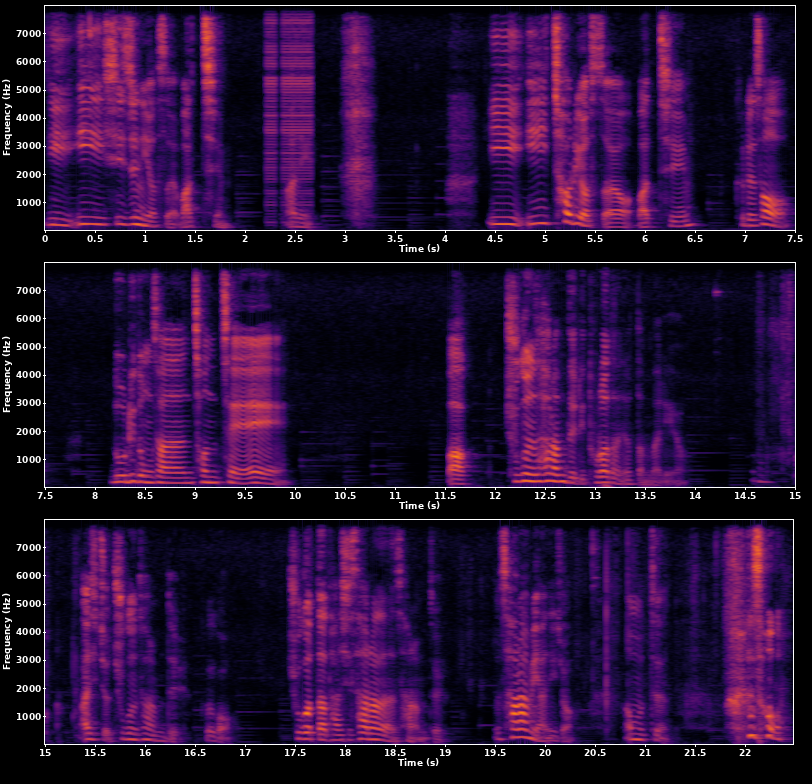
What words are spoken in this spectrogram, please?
이이 시즌이었어요, 마침. 아니. 이 이 철이었어요, 마침. 그래서 놀이동산 전체에 막 죽은 사람들이 돌아다녔단 말이에요. 아시죠? 죽은 사람들. 그거. 죽었다 다시 살아난 사람들. 사람이 아니죠. 아무튼. 그래서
